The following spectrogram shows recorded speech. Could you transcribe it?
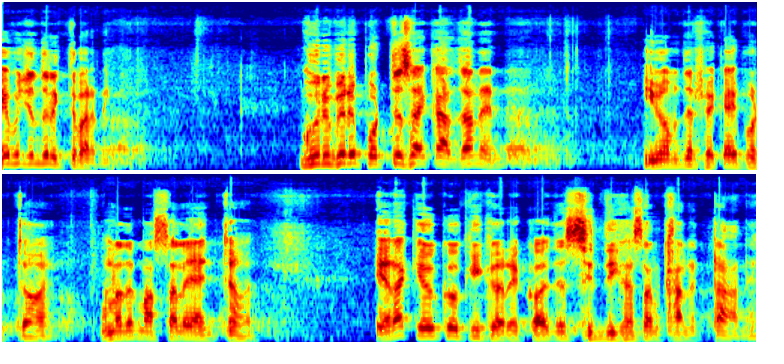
এই পর্যন্ত লিখতে পারেনি। ঘুরে ফিরে পড়তে চায় কার জানেন? ইমামদের ফেকাই পড়তে হয়। ওনাদের মাসালাই আনতে হয়। এরা কেউ কেউ কি করে? কয় যে সিদ্দিক হাসান খানেরটা আনে।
